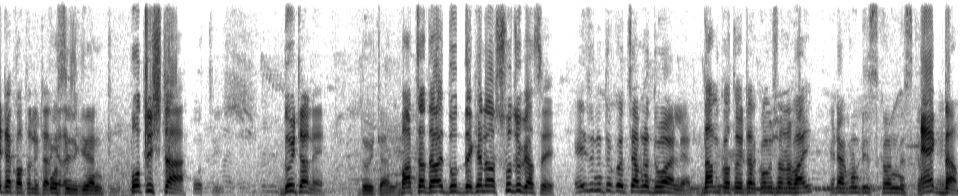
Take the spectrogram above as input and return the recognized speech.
এটা কত লিটার পঁচিশ গ্যারান্টি পঁচিশটা? পঁচিশ। দুইটা নে। দুইটা না বাচ্চা দেওয়ায় দুধ দেখে নেওয়ার সুযোগ আছে। এই জন্য তো করছে আপনার দোয়ালেন দাম কত এটার কমিশনের ভাই? এটা কোনো ডিসকাউন্ট মিস একদম।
